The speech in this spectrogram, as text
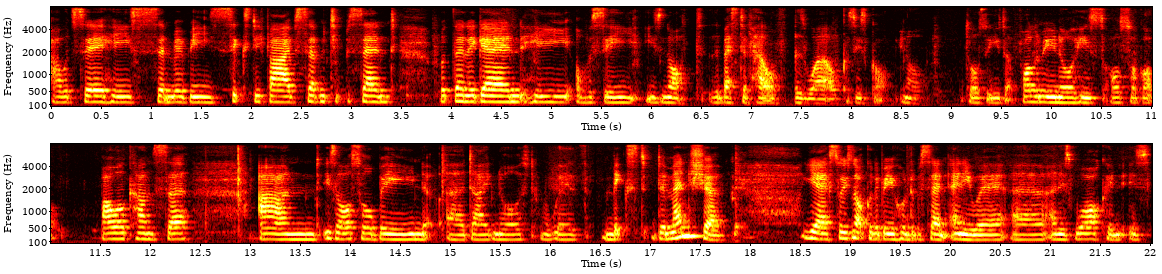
I would say he's maybe 65, 70%. But then again, he obviously he's not the best of health as well because he's got, you know, those of you that follow me, you know, he's also got bowel cancer and he's also been uh, diagnosed with mixed dementia. Yeah, so he's not going to be 100% anyway, uh, and his walking is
